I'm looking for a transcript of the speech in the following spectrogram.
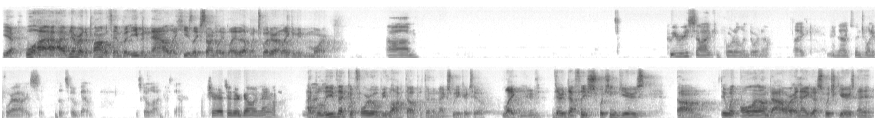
yeah. Well, I I- I've never had a problem with him, but even now, like he's like starting to like light it up on Twitter. I like him even more. um, can we re-sign Conforto Lindor now? Like, you know, it's been 24 hours. So let's go get him. Let's go lock this down. I'm sure that's where they're going now. I believe that Conforto will be locked up within the next week or two. Like Mhm. they're definitely switching gears. Um, they went all in on Bauer, and now you got to switch gears. And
